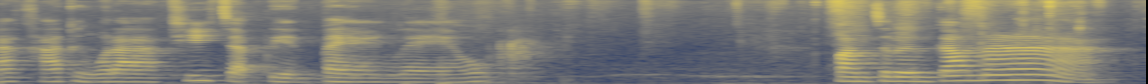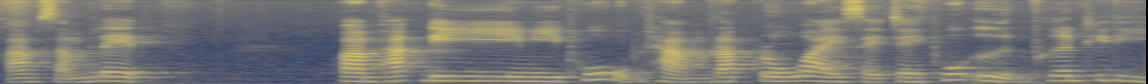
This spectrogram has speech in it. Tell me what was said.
นะคะ ถึงเวลาที่จะเปลี่ยนแปลงแล้ว ความเจริญก้าวหน้า ความสำเร็จ ความพักดีมีผู้อุปถัมภ์รับรู้ไวใส่ใจผู้อื่นเพื่อนที่ดี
